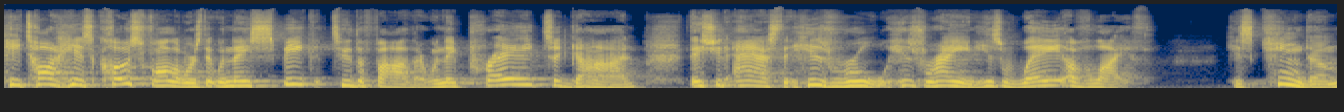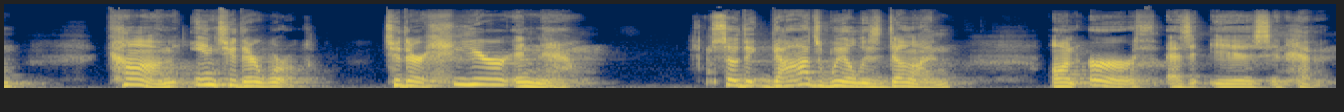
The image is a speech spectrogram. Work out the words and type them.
He taught his close followers that when they speak to the Father, when they pray to God, they should ask that his rule, his reign, his way of life, his kingdom come into their world, to their here and now. so that God's will is done on earth as it is in heaven.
